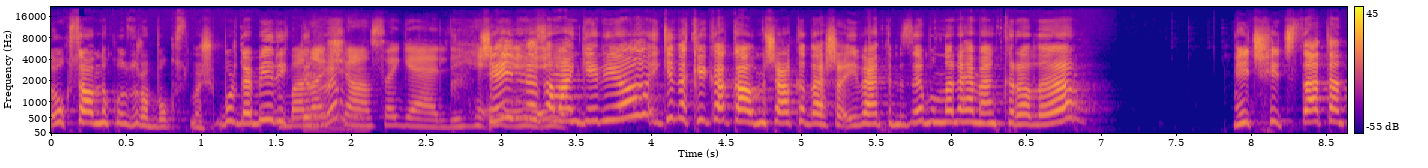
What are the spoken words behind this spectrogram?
99 Robux'muş. Burada biriktiririm. Bana şansa geldi. Şey ne zaman geliyor? 2 dakika kalmış arkadaşlar eventimize. Bunları hemen kıralım. Hiç hiç zaten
